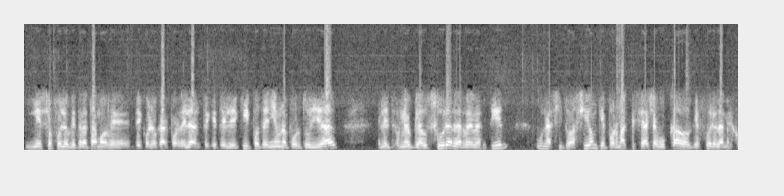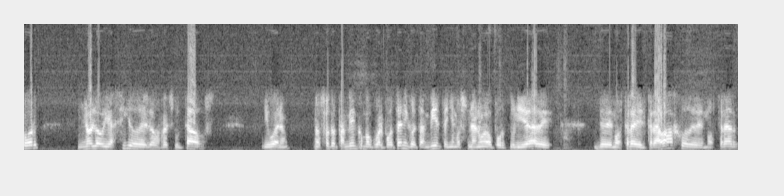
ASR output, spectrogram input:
y eso fue lo que tratamos de, colocar por delante, que el equipo tenía una oportunidad en el torneo clausura de revertir una situación que por más que se haya buscado que fuera la mejor, no lo había sido de los resultados. Y bueno, nosotros también como cuerpo técnico también teníamos una nueva oportunidad de, de demostrar el trabajo, de demostrar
